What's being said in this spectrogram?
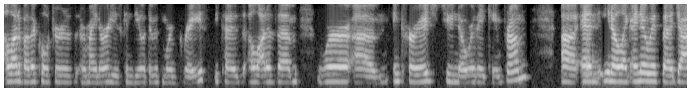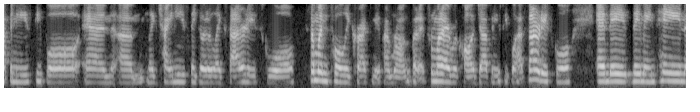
a lot of other cultures or minorities can deal with it with more grace because a lot of them were um, encouraged to know where they came from. Uh, and right. you know, like I know with uh, Japanese people and um, like Chinese, they go to like Saturday school. Someone totally correct me if I'm wrong, but from what I recall, Japanese people have Saturday school, and they they maintain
